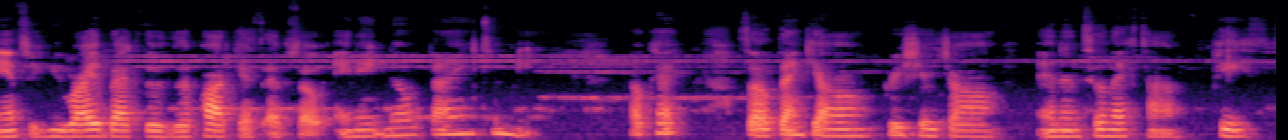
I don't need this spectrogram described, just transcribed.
answer you right back through the podcast episode. And ain't no thing to me. Okay? So, thank y'all. Appreciate y'all. And until next time, peace.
